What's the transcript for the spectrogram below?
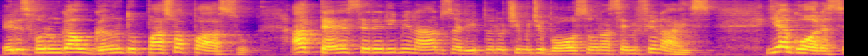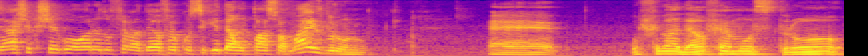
eles foram galgando passo a passo, até serem eliminados ali pelo time de Boston nas semifinais. E agora, você acha que chegou a hora do Philadelphia conseguir dar um passo a mais, Bruno? É, o Philadelphia mostrou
